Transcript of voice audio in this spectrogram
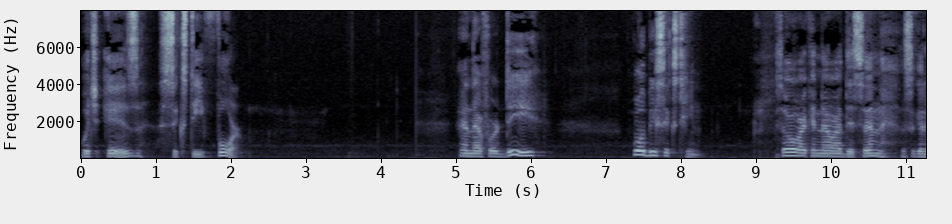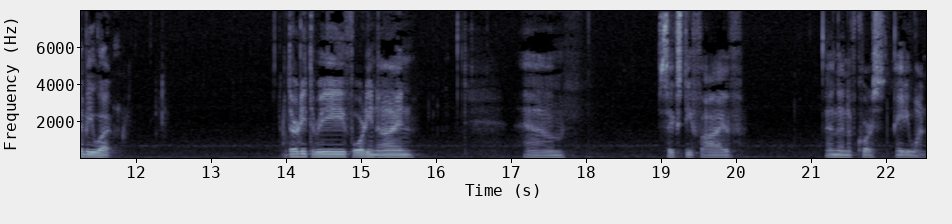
which is 64. And therefore D will be 16. So I can now add this in. This is going to be what? 33, 49, um, 65, and then of course 81.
